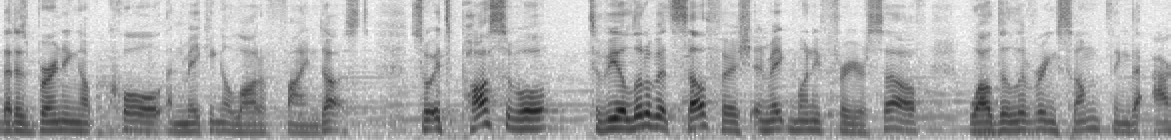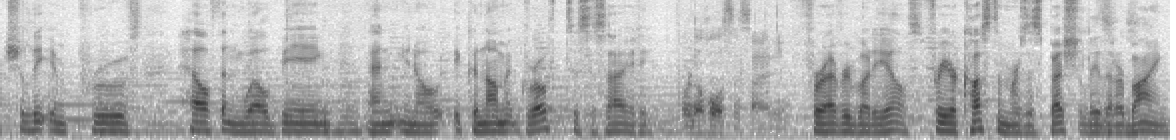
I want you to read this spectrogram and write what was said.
that is burning up coal and making a lot of fine dust. So it's possible to be a little bit selfish and make money for yourself while delivering something that actually improves health and well-being mm-hmm. and you know economic growth to society For the whole society. for everybody else, for your customers especially that are buying.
